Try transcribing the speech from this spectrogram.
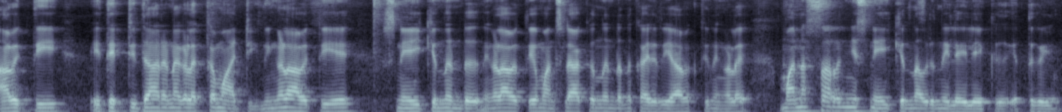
ആ വ്യക്തി ഈ തെറ്റിദ്ധാരണകളൊക്കെ മാറ്റി. നിങ്ങൾ ആ വ്യക്തിയെ സ്നേഹിക്കുന്നുണ്ട്. നിങ്ങൾ ആ വ്യക്തിയെ മനസ്സിലാക്കുന്നുണ്ടെന്ന് കരുതി ആ വ്യക്തി നിങ്ങളെ മനസ്സറിഞ്ഞ് സ്നേഹിക്കുന്ന ഒരു നിലയിലേക്ക് എത്തുകയും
